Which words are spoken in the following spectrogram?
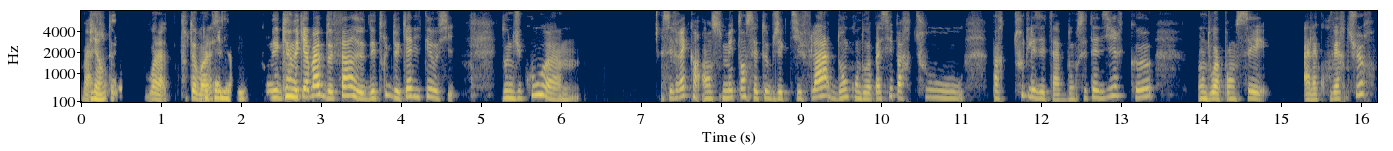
bah, tout Bien, à voilà, tout à voilà. On est qu'on est capable de faire, heu, des trucs de qualité aussi. Donc du coup, hem, c'est vrai qu'en en se mettant cet objectif-là, donc on doit passer par tout par toutes les étapes. Donc c'est-à-dire qu'on doit penser à la couverture.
